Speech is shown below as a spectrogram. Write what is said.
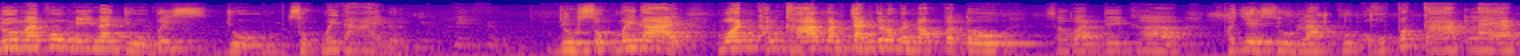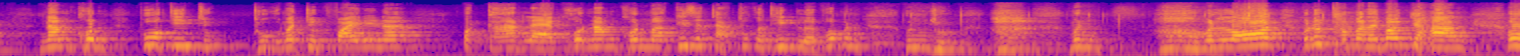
รู้ไหมพวกนี้นะอยู่ไม่อยู่สุขไม่ได้เลย อยู่สุขไม่ได้ วันอังคารวันจันทร์ก็ต้องไปน็อกประตู สวัสดีค่ะ พระเยซูรักคุณโอ้ประกาศแหลกนำคนพวกที่ถูกมาจุดไฟนี่นะ ประกาศแหลกคนนำคนมาคริสตจักรทุกอาทิตย์เลย เพราะมันมันอยู่มันมันร้อนมันต้องทำอะไรบางอย่างโอ้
